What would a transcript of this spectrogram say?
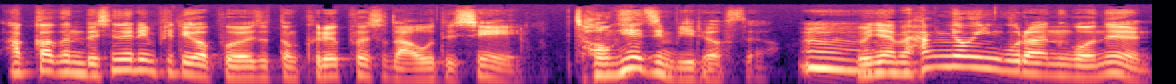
아까 근데 신혜림 PD가 보여줬던 그래프에서 나오듯이 정해진 미래였어요. 음. 왜냐하면 학령 인구라는 거는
